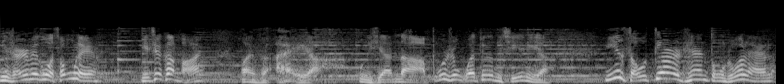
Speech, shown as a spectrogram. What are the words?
你人没给我送来呀？你这干嘛呀？允说：哎呀，奉先呐，不是我对不起你啊。你走，第二天董卓来了，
